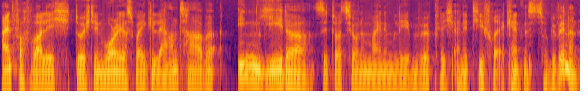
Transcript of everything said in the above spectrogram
Einfach weil ich durch den Warriors Way gelernt habe, in jeder Situation in meinem Leben wirklich eine tiefere Erkenntnis zu gewinnen.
